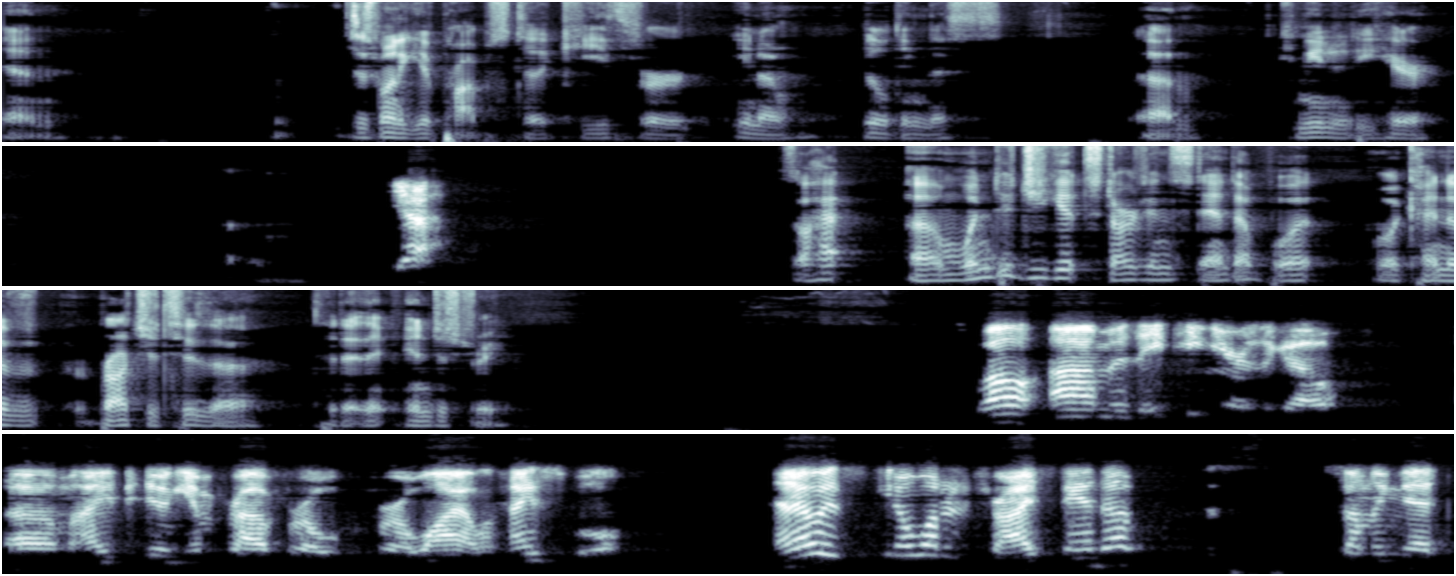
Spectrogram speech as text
and just want to give props to Keith for you know building this um, community here. Yeah. So, ha- um, when did you get started in stand up? What what kind of brought you to the to the industry? Well, um, it was 18 years ago. Um, I had been doing improv for a, for a while in high school, and I was, you know, wanted to try stand up, something that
